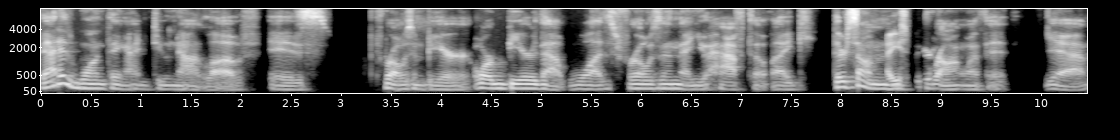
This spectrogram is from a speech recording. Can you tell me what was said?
That is one thing I do not love is frozen beer or beer that was frozen that you have to like there's something wrong with it. Yeah.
